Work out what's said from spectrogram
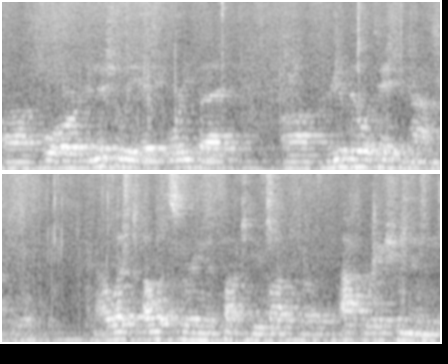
uh, for initially a 40-bed uh, rehabilitation hospital. I'll let, I'll let Serena talk to you about the operation and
